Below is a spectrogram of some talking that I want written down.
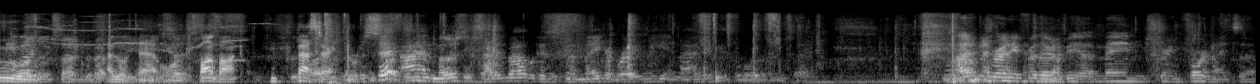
Wow. He wasn't excited about. I go the with that one. set. Bonk bonk. Pass turn. The set. I am most excited about because it's going to make or break me in Magic is the Lord of the Rings set. I'm just ready for there to be a mainstream Fortnite set.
